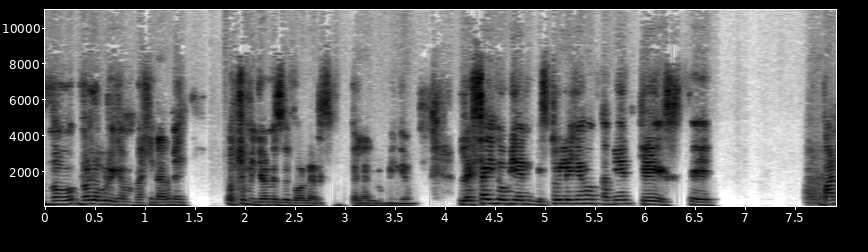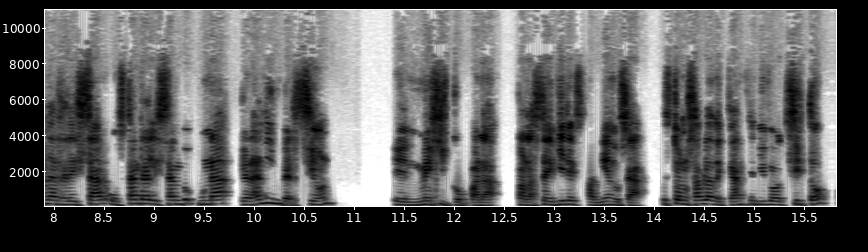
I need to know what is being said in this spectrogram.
no, no logro imaginarme 8 millones de dólares papel aluminio. Les ha ido bien estoy leyendo también que este, van a realizar o están realizando una gran inversión en México para, para seguir expandiendo. O sea, esto nos habla de que han tenido éxito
